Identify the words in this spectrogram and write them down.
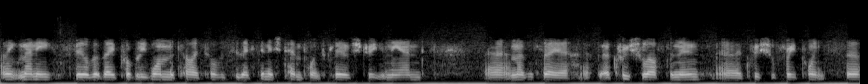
I think many feel that they probably won the title. Obviously, they finished 10 points clear of Street in the end. Uh, and as I say, a, a, crucial afternoon, uh, crucial three points uh,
